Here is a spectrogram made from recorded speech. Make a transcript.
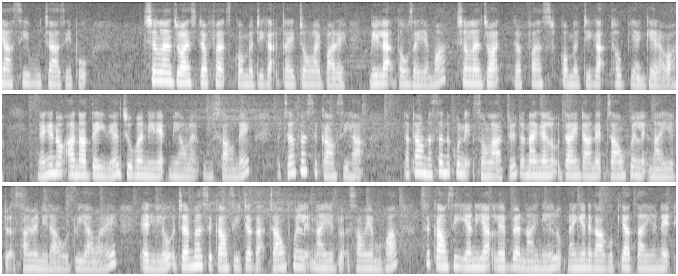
ညာစည်းဝူးကြစေဖို့ Chinland Joint Defense Committee ကတိုက်တွန်းလိုက်ပါတယ်။မေလ30ရက်မှာ Chinland Joint Defense Committee ကထုတ်ပြန်ခဲ့တာပါ။ နိုင်ငံတော်အာဏာသိမ်းယူရန်ကြိုးပမ်းနေတဲ့မြောင်လန်ဦးဆောင်တဲ့အကြမ်းဖက်စစ်ကောင်စီဟာ2022ခုနှစ်ဇွန်လအတွင်းတနိုင်ငံလုံးအတိုင်းအတာနဲ့ကျောင်းဖွင့်လှစ်နိုင်ရေးအတွက်ဆောင်ရွက်နေတာကိုတွေ့ရပါတယ်။အဲဒီလိုအကြမ်းဖက်စစ်ကောင်စီတပ်ကကျောင်းဖွင့်လှစ်နိုင်ရေးအတွက်ဆောင်ရွက်မှုဟာစစ်ကောင်စီရန်ရလဲပတ်နိုင်တယ်လို့နိုင်ငံတကာကိုပြသရန်နဲ့တ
